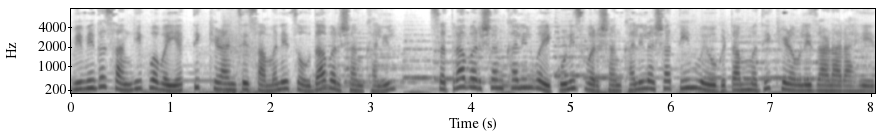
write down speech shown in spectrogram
विविध सांघिक व वैयक्तिक खेळांचे सामने चौदा वर्षांखालील सतरा वर्षांखालील व एकोणीस वर्षांखालील अशा तीन वयोगटांमध्ये खेळवले जाणार आहेत.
